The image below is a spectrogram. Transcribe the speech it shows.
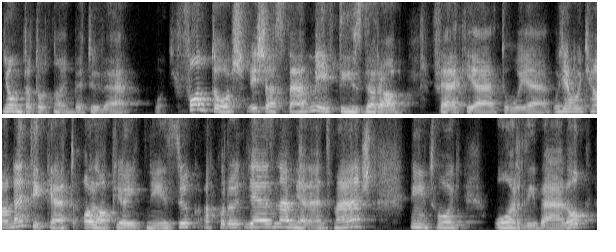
nyomtatott nagybetűvel, hogy fontos, és aztán még tíz darab felkiáltójel. Ugye, hogyha a netiket alapjait nézzük, akkor ugye ez nem jelent más, mint hogy ordibálok,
